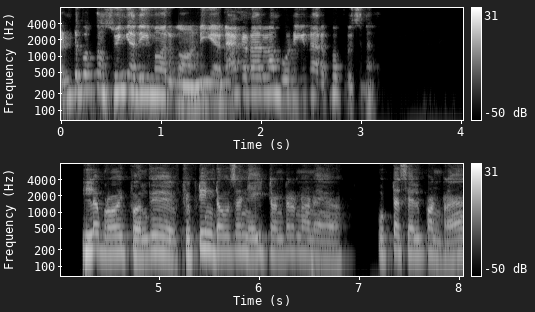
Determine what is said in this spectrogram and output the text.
ரெண்டு பக்கம் ஸ்விங் அதிகமா இருக்கும். நீங்க நேக்கடா எல்லாம் போனீங்கன்னா ரொம்ப பிரச்சனை. இல்ல ப்ரோ இப்போ வந்து ஃபிஃப்டீன் தௌசண்ட் எயிட் ஹண்ட்ரட் நான் புட்டை செல் பண்றேன்.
